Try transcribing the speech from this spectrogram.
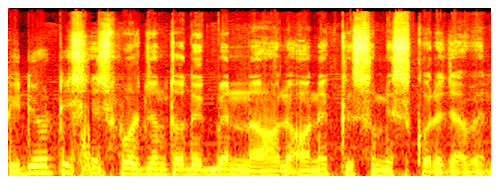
ভিডিওটি শেষ পর্যন্ত দেখবেন না হলে অনেক কিছু মিস করে যাবেন।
